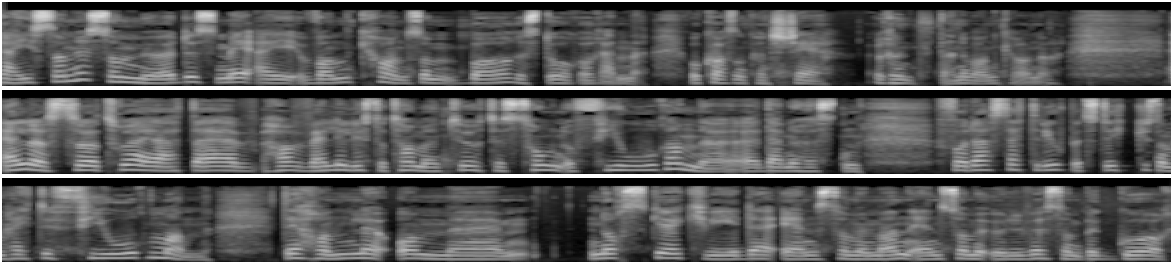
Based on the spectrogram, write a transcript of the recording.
reisende som møtes med ei vannkran som bare står og renner, og hva som kan skje rundt denne vannkrana. Ellers så tror jeg at jeg har veldig lyst til å ta meg en tur til Sogn og Fjordane denne høsten. For der setter de opp et stykke som heter Fjordmann. Det handler om eh, norske, hvite, ensomme menn, ensomme ulver, som begår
